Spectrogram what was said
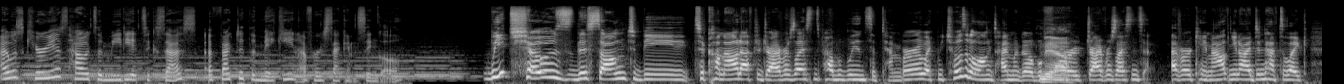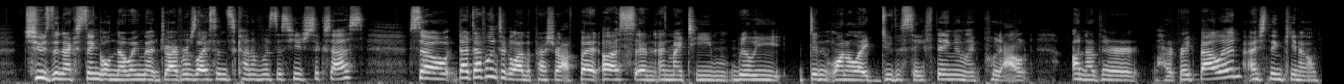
I was curious how its immediate success affected the making of her second single. We chose this song to be to come out after driver's license probably in september. Like we chose it a long time ago before Yeah. driver's license ever came out. You know i didn't have to like choose the next single knowing that driver's license kind of was this huge success. So that definitely took a lot of the pressure off but us and, and my team really didn't want to like do the safe thing and like put out another heartbreak ballad. I just think you know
